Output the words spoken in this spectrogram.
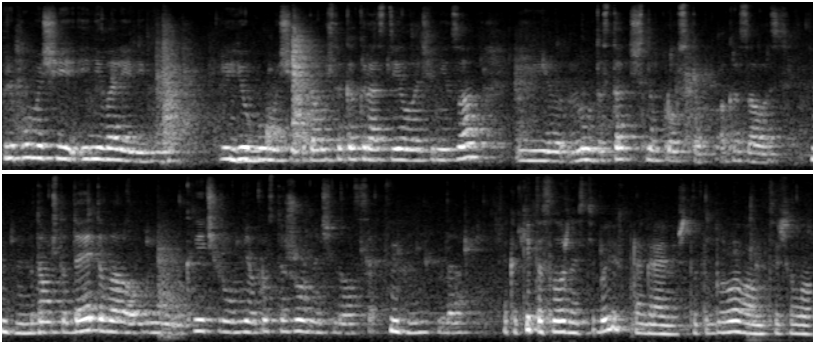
при помощи Ини Валерьевны, при ее помощи, потому что как раз делала чинизан, и ну, достаточно просто оказалось. Мгм. Потому что до этого к вечеру у меня просто жор начинался. Мгм. Да. А какие-то сложности были в программе? Что-то было вам тяжело?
